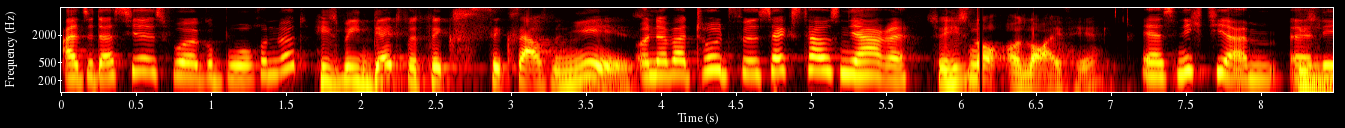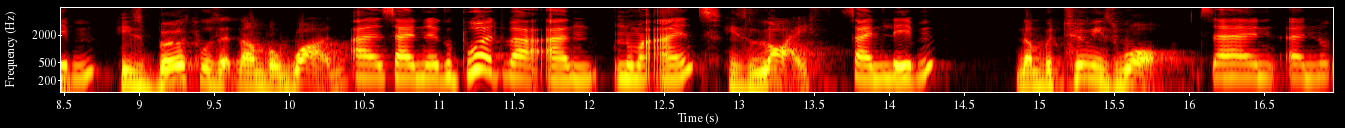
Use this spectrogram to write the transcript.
Also das hier ist, wo er geboren wird. He's been dead for six- 6,000 years. Und er war tot für 6000 Jahre. So he's not alive here. Er ist nicht hier am äh, Leben. His birth was at number one. Äh, seine Geburt war an Nummer eins, His life. sein Leben. Number two is what? Sein äh, Nu-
